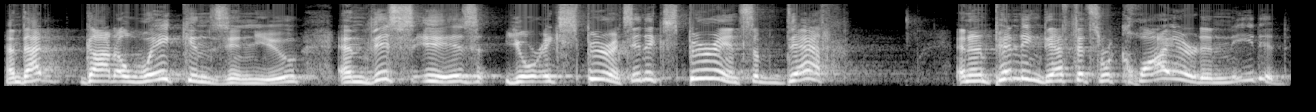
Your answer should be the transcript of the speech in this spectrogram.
and that God awakens in you, and this is your experience an experience of death, an impending death that's required and needed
